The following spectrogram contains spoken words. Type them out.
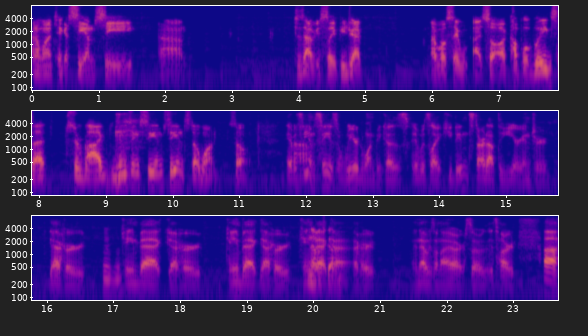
I don't want to take a CMC. Um, because obviously, if you draft, I will say I saw a couple of leagues that survived losing CMC and still won. So Yeah, but Uh, CMC is a weird one because it was like he didn't start out the year injured, got hurt, came back, got hurt, came back, got hurt, came he's back, got hurt, and now he's on IR. So it's hard. Uh,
